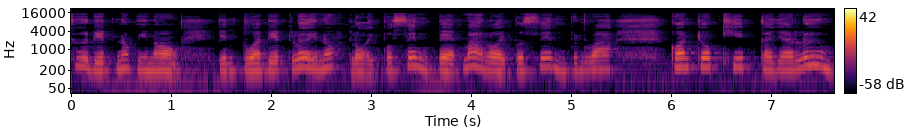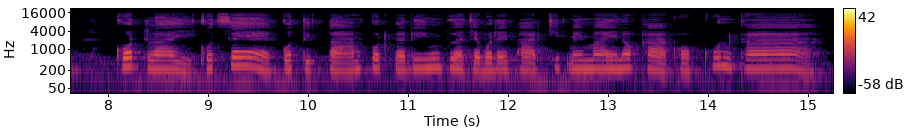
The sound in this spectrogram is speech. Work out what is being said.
คือเด็ดเนาะพี่น้อง เป็นตัวเด็ดเลยเนาะร้อยเปอร์เซ็นต์แปดมาร้อยเปอร์เซ็นต์เป็นว่าก่อนจบคลิปก็อย่าลืมกดไลค์ กดแชร์ กดติดตาม กดกระดิ่ง เพื่อจะบ่ได้พลาดคลิปใหม่ๆเนาะค่ะ ขอบคุณค่ะ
